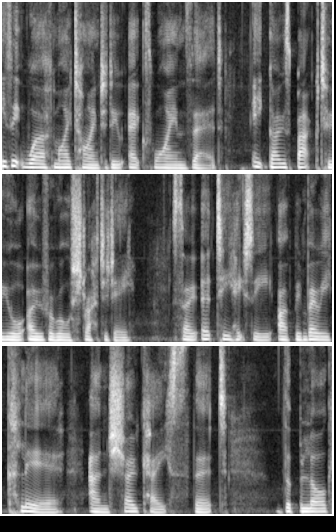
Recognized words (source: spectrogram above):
is it worth my time to do X, Y, and Z? It goes back to your overall strategy. So at THC, I've been very clear and showcase that the blog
